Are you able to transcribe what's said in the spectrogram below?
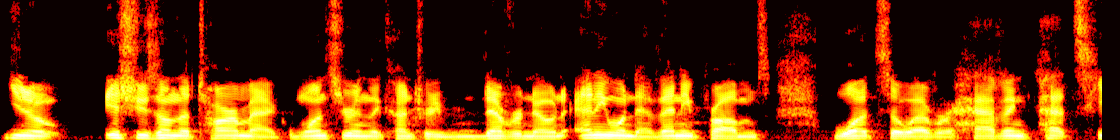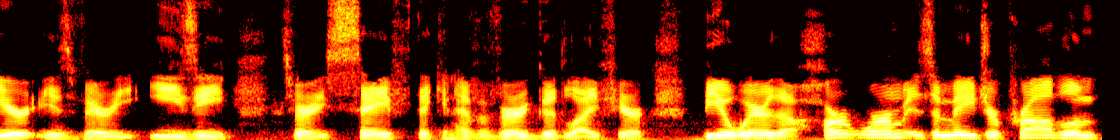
you know issues on the tarmac once you're in the country never known anyone to have any problems whatsoever. Having pets here is very easy. It's very safe. They can have a very good life here. Be aware that heartworm is a major problem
